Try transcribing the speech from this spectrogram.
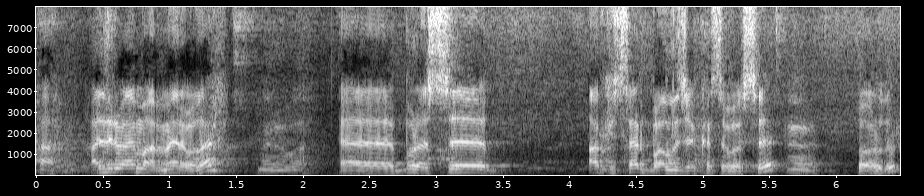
Ha, Halil İbrahim abi merhabalar. Merhaba. Ee, burası Akhisar Ballıca kasabası. Evet. Doğrudur.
